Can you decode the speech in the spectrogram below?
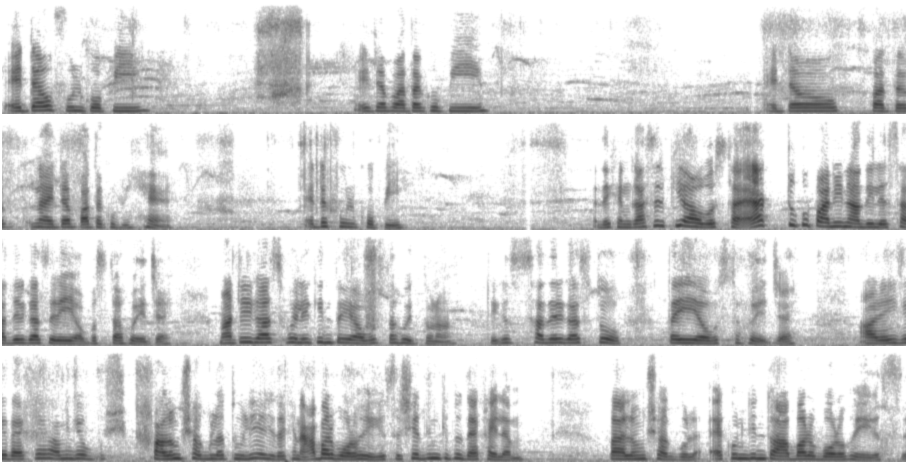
এটাও ফুলকপি। এটা পাতাকপি। এটাও পাতা, না, এটা পাতাকপি হ্যাঁ। এটা ফুলকপি। দেখেন, গাছের কি অবস্থা? একটুকু পানি না দিলে সাদের গাছের এই অবস্থা হয়ে যায়। মাটির গাছ হলে কিন্তু এই অবস্থা হইতো না, ঠিক আছে? সাদের গাছ তো, তাই এই অবস্থা হয়ে যায়। আর এই যে দেখেন, আমি যে পালং শাকগুলো তুলি, এই যে দেখেন, আবার বড় হয়ে গেছে। সেদিন কিন্তু দেখাইলাম পালং শাকগুলো, এখন কিন্তু আবারও বড় হয়ে গেছে।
